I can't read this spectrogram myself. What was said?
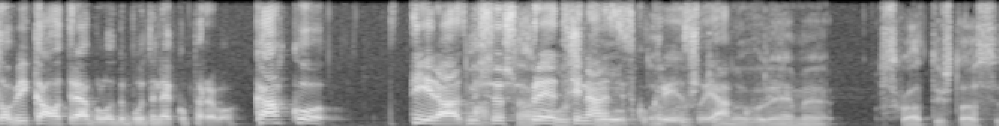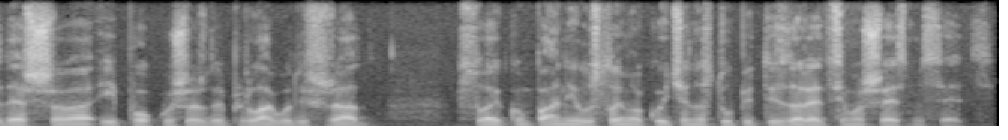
To bi kao trebalo da bude neko prvo. Kako ti razmišljaš pa, pred finansijsku krizu? Tako što na vreme shvatiš šta se dešava i pokušaš da prilagodiš rad svoje kompanije uslovima koji će nastupiti za recimo šest meseci.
